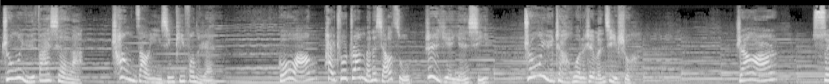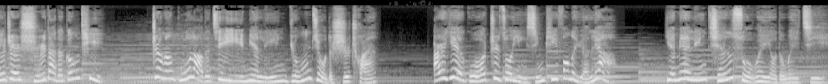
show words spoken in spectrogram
终于发现了创造隐形披风的人。国王派出专门的小组，日夜研习，终于掌握了这门技术。然而，随着时代的更替，这门古老的技艺面临永久的失传，而叶国制作隐形披风的原料，也面临前所未有的危机。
